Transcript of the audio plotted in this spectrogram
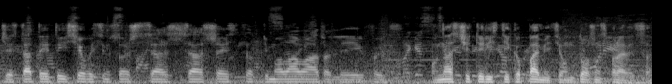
Частоты 1866 все-таки маловато для FX. У нас 4 стика памяти, он должен справиться.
